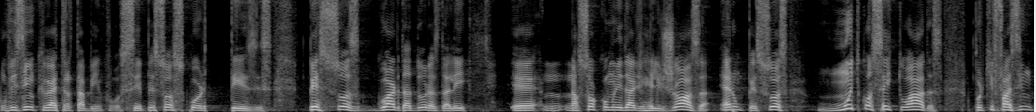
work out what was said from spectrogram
um vizinho que vai tratar bem com você, pessoas corteses, pessoas guardadoras da lei. É, na sua comunidade religiosa, eram pessoas muito conceituadas, porque faziam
